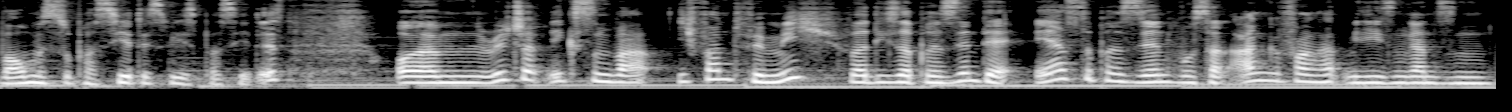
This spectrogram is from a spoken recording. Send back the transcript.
warum es so passiert ist, wie es passiert ist. Ähm, Richard Nixon war, ich fand für mich, war dieser Präsident der erste Präsident, wo es dann angefangen hat mit diesen ganzen.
